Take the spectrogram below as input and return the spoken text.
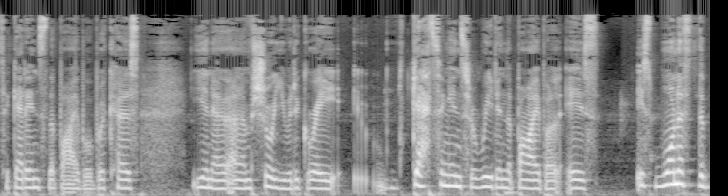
to get into the Bible because you know, and I'm sure you would agree, getting into reading the Bible is is one of the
